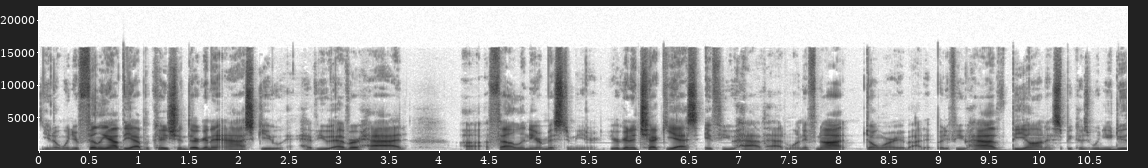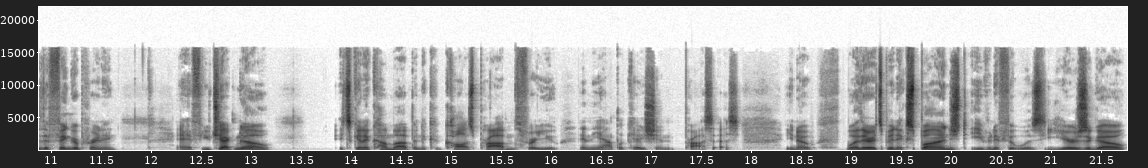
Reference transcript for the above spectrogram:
you know, when you're filling out the application, they're going to ask you, have you ever had uh, felony or misdemeanor. You're going to check yes if you have had one. If not, don't worry about it. But if you have, be honest because when you do the fingerprinting, and if you check no, it's going to come up and it could cause problems for you in the application process. You know, whether it's been expunged, even if it was years ago,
